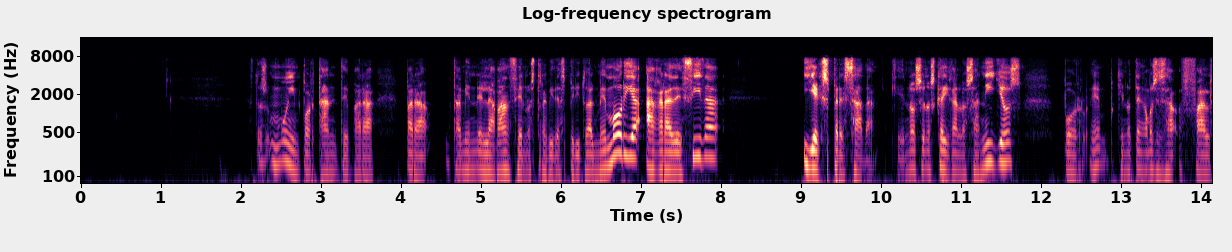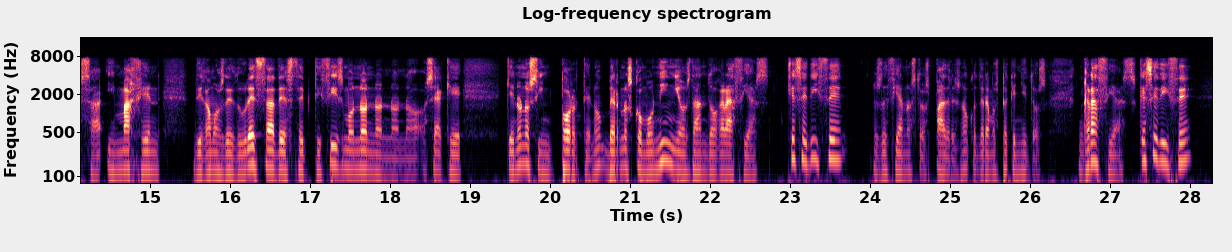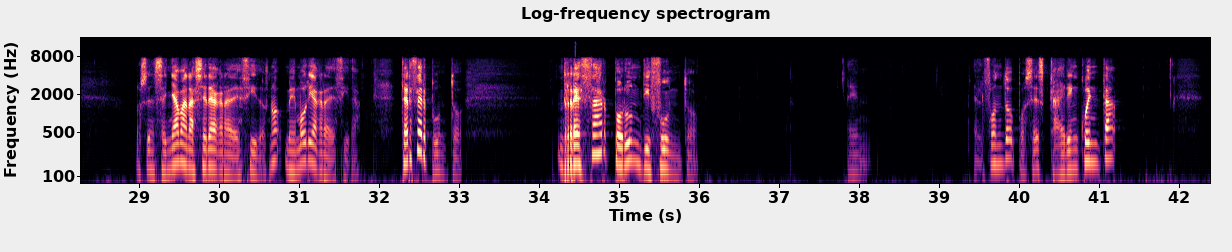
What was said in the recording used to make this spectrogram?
Esto es muy importante para, para también el avance de nuestra vida espiritual. Memoria agradecida y expresada. Que no se nos caigan los anillos, por ¿eh? que no tengamos esa falsa imagen, digamos, de dureza, de escepticismo. No, no, no, no. O sea que que no nos importe, ¿no? Vernos como niños dando gracias. ¿Qué se dice? Nos decían nuestros padres, ¿no? Cuando éramos pequeñitos. Gracias. ¿Qué se dice? Nos enseñaban a ser agradecidos, ¿no? Memoria agradecida. Tercer punto. Rezar por un difunto. En, el fondo, pues es caer en cuenta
